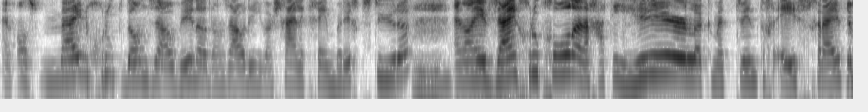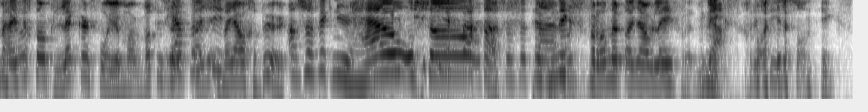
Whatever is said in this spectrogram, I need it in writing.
En als mijn groep dan zou winnen, dan zou die waarschijnlijk geen bericht sturen. Mhm. En dan heeft zijn groep gewonnen en dan gaat hij heerlijk met 20 E's schrijven. Ja, maar hij zegt ook lekker voor je, maar wat is Ja, er naar jou gebeurd? Alsof ik nu huil of zo. Ja, of alsof het er is niks veranderd aan jouw leven. Niks. Gewoon precies. helemaal niks.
